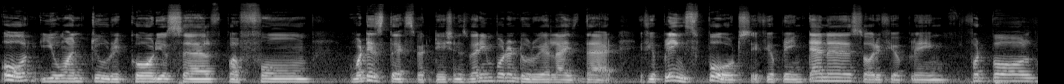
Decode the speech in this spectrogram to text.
Or you want to record yourself perform? What is the expectation? It's very important to realize that if you're playing sports if you're playing tennis or if you're playing football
